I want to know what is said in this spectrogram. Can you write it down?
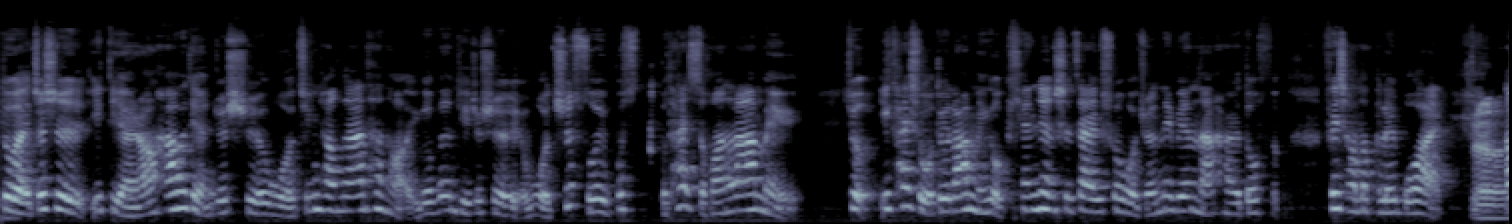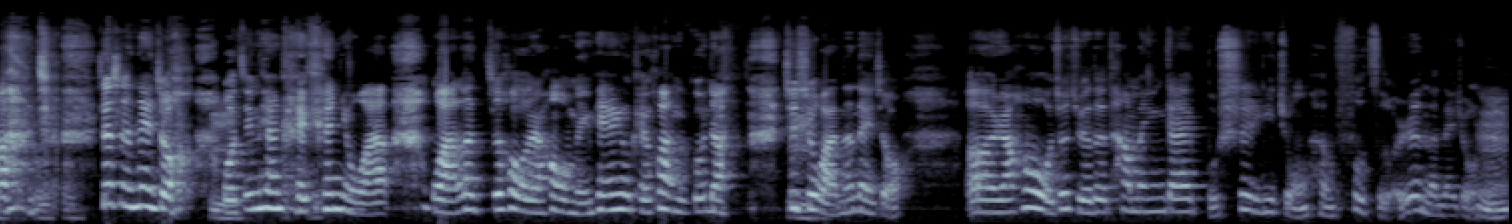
对，这是一点。然后还有一点就是，我经常跟他探讨一个问题，就是我之所以不不太喜欢拉美。就一开始我对拉美有偏见，是在于说我觉得那边男孩都非非常的 playboy 啊，就就是那种我今天可以跟你玩完了之后，然后我明天又可以换个姑娘继续玩的那种，呃，然后我就觉得他们应该不是一种很负责任的那种人。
